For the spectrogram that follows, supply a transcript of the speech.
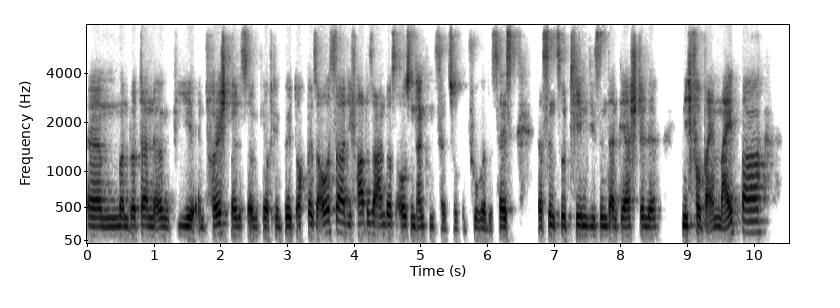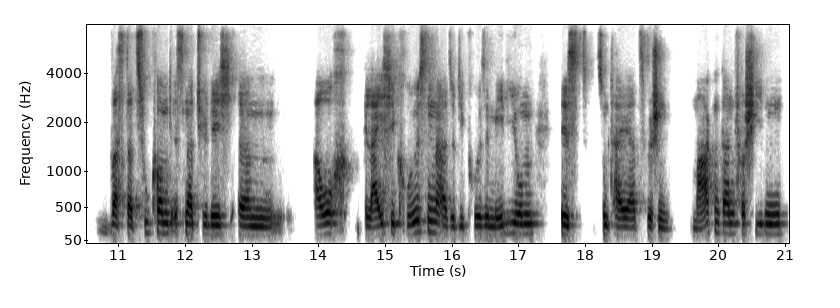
man wird dann irgendwie enttäuscht, weil das irgendwie auf dem Bild doch besser aussah, die Farbe sah anders aus und dann kommt es halt zur Retour. Das heißt, das sind so Themen, die sind an der Stelle nicht vorbei meidbar. Was dazu kommt, ist natürlich ähm, auch gleiche Größen, also die Größe Medium ist zum Teil ja zwischen Marken dann verschieden,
